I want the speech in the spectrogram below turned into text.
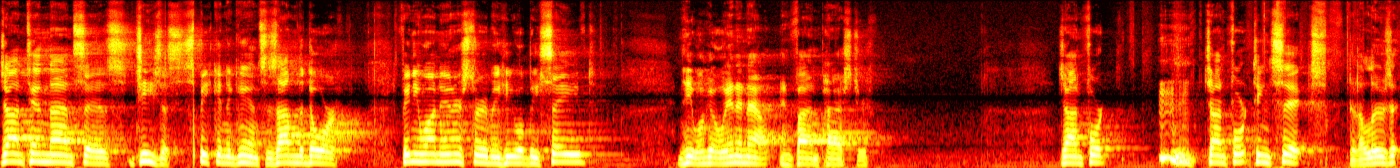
John 10 9 says, Jesus speaking again says, I'm the door. If anyone enters through me, he will be saved, and he will go in and out and find pasture. John 4, John 14, 6. Did I lose it?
